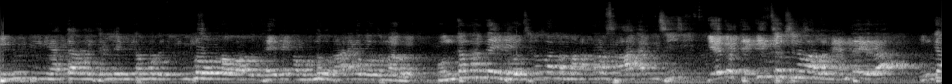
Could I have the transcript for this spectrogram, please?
పెనిమిటి నీ అక్క నీ చెల్లి నీ తమ్ముడు నీ ఇంట్లో ఉన్న వాళ్ళు ధైర్యంగా ముందుకు రాలేకపోతున్నారు. కొంతమంది ఇది వచ్చిన వాళ్ళ మనందరం సహకరించి ఏదో తెగించి వచ్చిన వాళ్ళం అంతే కదా? ఇంకా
